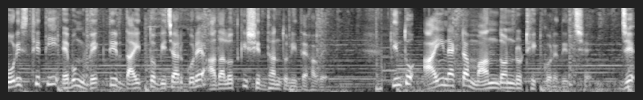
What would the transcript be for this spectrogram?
পরিস্থিতি এবং ব্যক্তির দায়িত্ব বিচার করে আদালতকে সিদ্ধান্ত নিতে হবে। কিন্তু আইন একটা মানদণ্ড ঠিক করে দিচ্ছে যে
